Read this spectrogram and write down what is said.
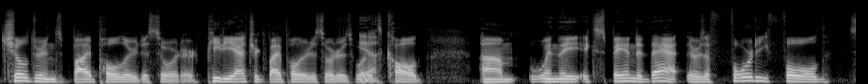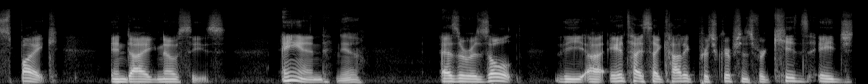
children's bipolar disorder, pediatric bipolar disorder is what Yeah. it's called. Um, when they expanded that, there was a forty-fold spike in diagnoses, and Yeah. as a result, the uh, antipsychotic prescriptions for kids aged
